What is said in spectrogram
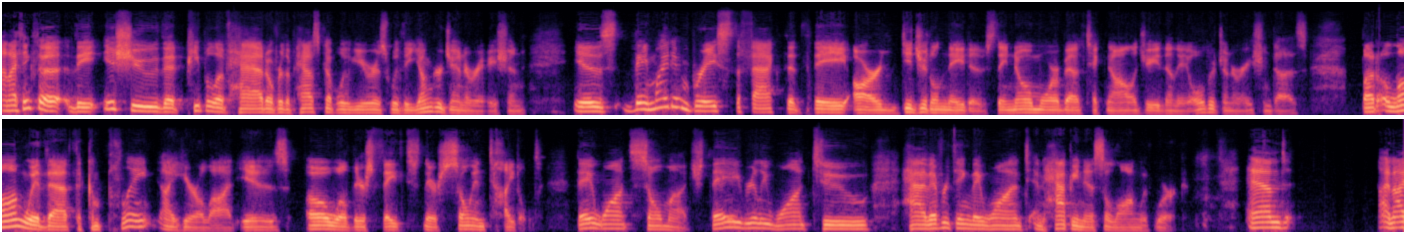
And I think the the issue that people have had over the past couple of years with the younger generation is they might embrace the fact that they are digital natives. They know more about technology than the older generation does. But along with that, the complaint I hear a lot is, oh, well, they're, they, they're so entitled they want so much. They really want to have everything they want and happiness along with work. And and I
